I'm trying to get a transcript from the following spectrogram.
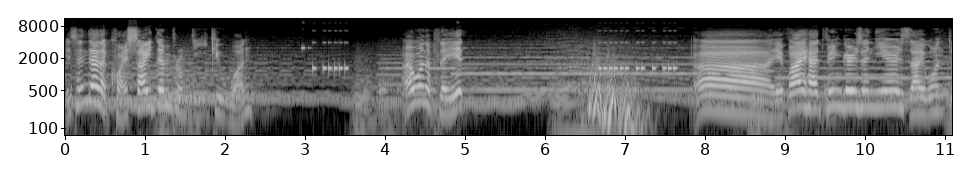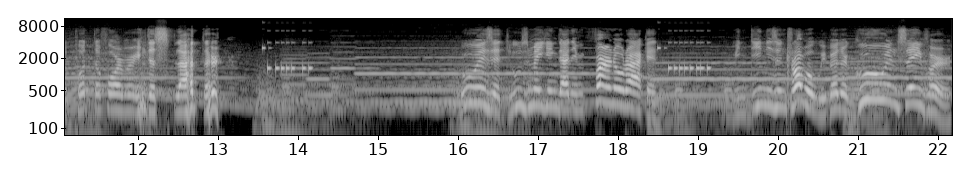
Isn't that a quest item from DQ1? I wanna play it. Ah, if I had fingers and ears, I want to put the former in the splatter. Who is it? Who's making that inferno racket? Mindini's in trouble. We better go and save her.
